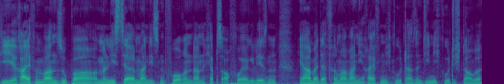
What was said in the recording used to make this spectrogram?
Die Reifen waren super. Und man liest ja immer in diesen Foren dann, ich habe es auch vorher gelesen, ja, bei der Firma waren die Reifen nicht gut, da sind die nicht gut. Ich glaube,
